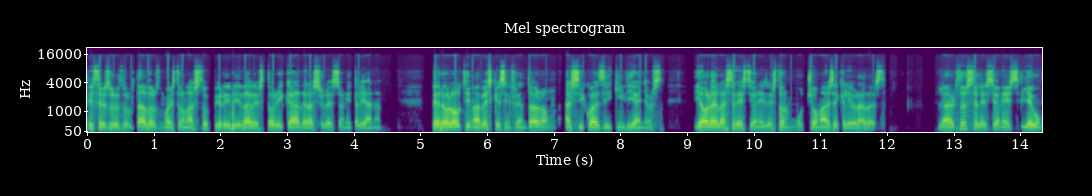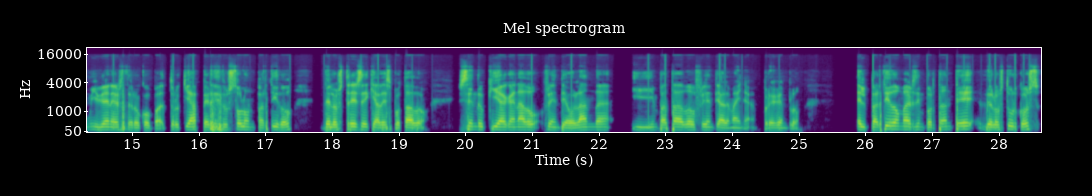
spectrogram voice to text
Estos resultados muestran la superioridad histórica de la selección italiana. Pero la última vez que se enfrentaron hace casi 15 años, y ahora las selecciones están mucho más equilibradas. Las dos selecciones llegan muy bien a Eurocopa. Turquía ha perdido solo un partido de los 13 que ha disputado, siendo que ha ganado frente a Holanda y empatado frente a Alemania, por ejemplo. El partido más importante de los turcos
